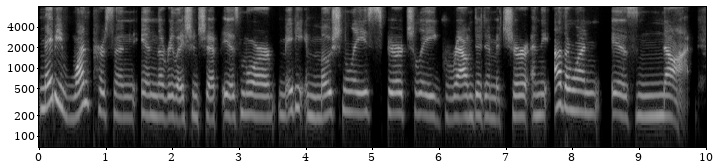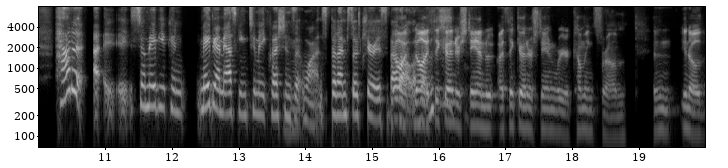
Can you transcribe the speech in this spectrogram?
maybe one person in the relationship is more maybe emotionally spiritually grounded and mature and the other one is not how to uh, so maybe you can maybe i'm asking too many questions mm-hmm. at once but i'm so curious about no, all no i think i understand i think i understand where you're coming from and you know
